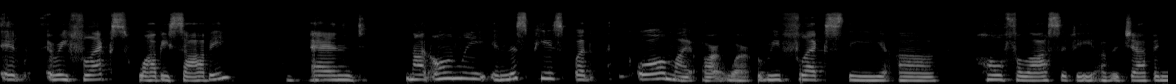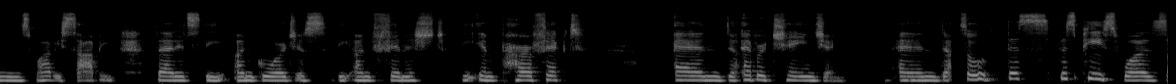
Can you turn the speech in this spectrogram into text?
it, it reflects wabi sabi, mm-hmm. and not only in this piece, but all my artwork reflects the uh, whole philosophy of the Japanese wabi sabi that it's the ungorgeous, the unfinished, the imperfect, and ever changing. And uh, so this this piece was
